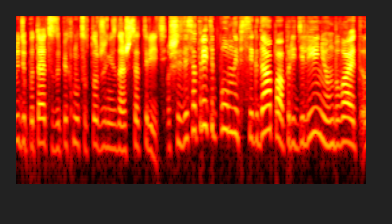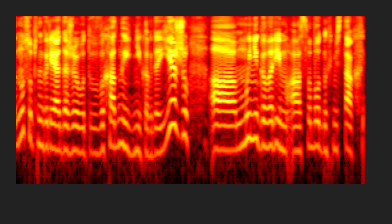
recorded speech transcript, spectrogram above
люди пытаются запихнуться в тот же, не знаю, 63-й. 63-й полный всегда по определению, он бывает, ну, собственно говоря, даже вот в выходные дни, когда езжу, а, мы не говорим о свободных местах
